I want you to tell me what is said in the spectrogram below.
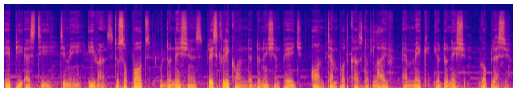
APST Timmy Evans. To support with donations, please click on the donation page on tempodcast.live and make your donation. God bless you.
